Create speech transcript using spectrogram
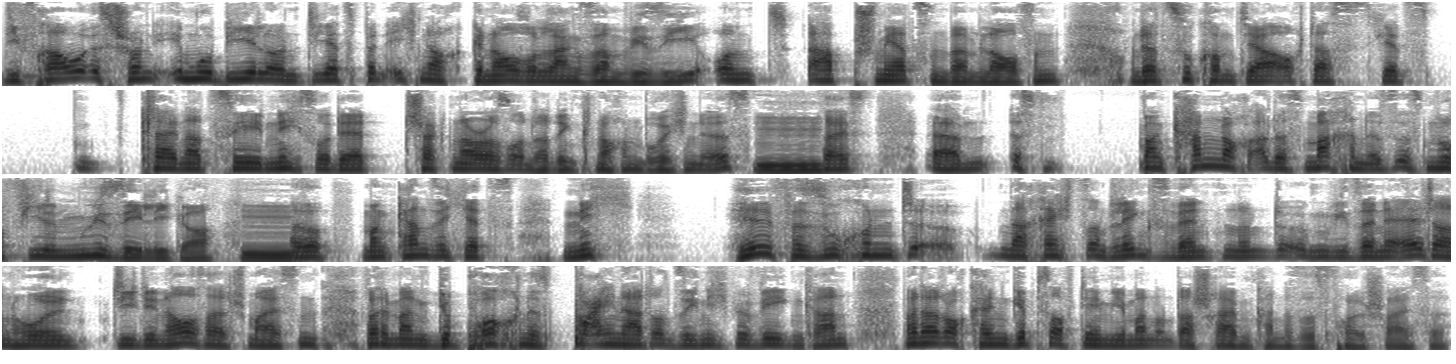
Die Frau ist schon immobil und jetzt bin ich noch genauso langsam wie sie und hab Schmerzen beim Laufen. Und dazu kommt ja auch, dass jetzt ein kleiner Zeh nicht so der Chuck Norris unter den Knochenbrüchen ist. Mhm. Das heißt, ähm, es, man kann noch alles machen, es ist nur viel mühseliger. Mhm. Also man kann sich jetzt nicht hilfesuchend äh, nach rechts und links wenden und irgendwie seine Eltern holen, die den Haushalt schmeißen, weil man ein gebrochenes Bein hat und sich nicht bewegen kann. Man hat auch keinen Gips, auf dem jemand unterschreiben kann. Das ist voll scheiße.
